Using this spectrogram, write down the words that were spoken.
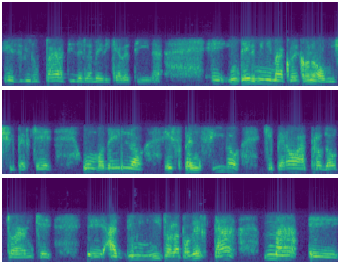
eh, sviluppati dell'America Latina. In termini macroeconomici, perché un modello espansivo che però ha prodotto anche, eh, ha diminuito la povertà, ma eh,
